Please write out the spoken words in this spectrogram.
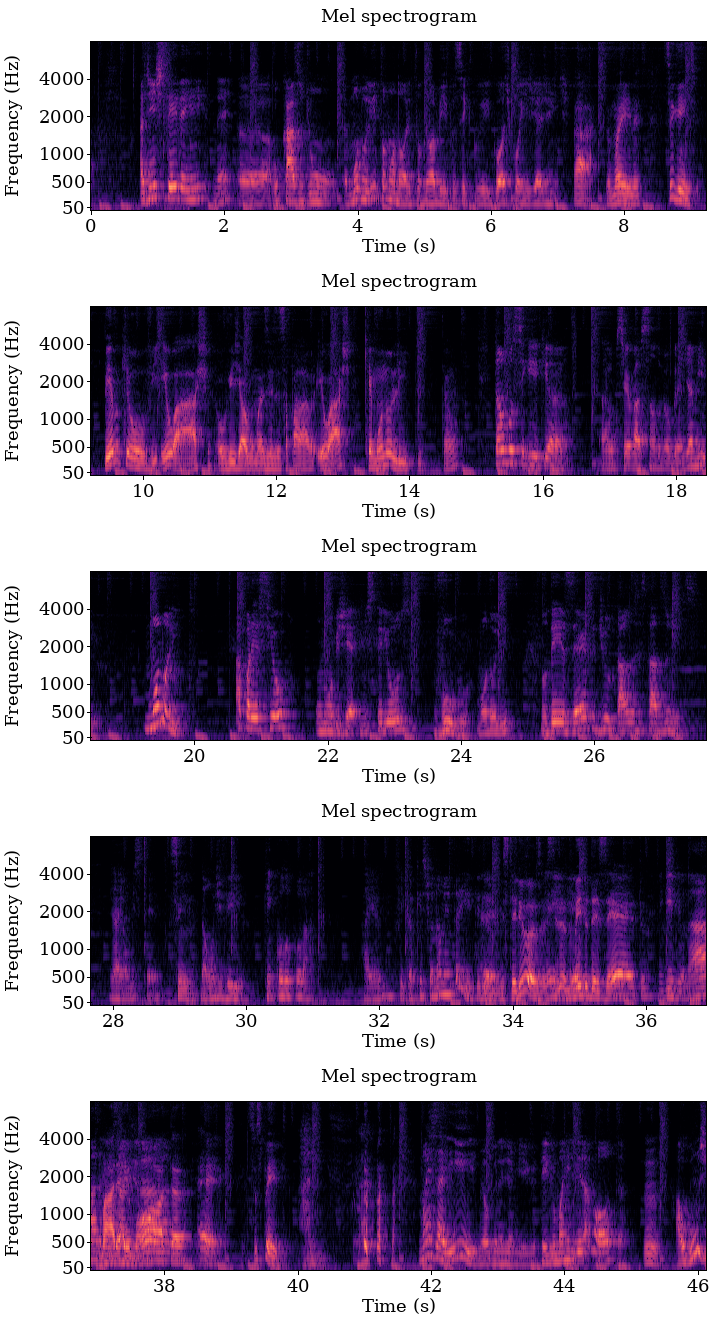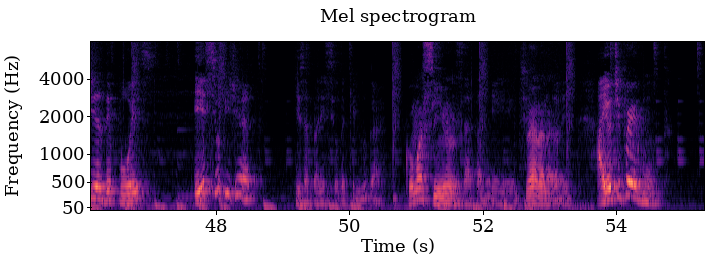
A gente teve aí, né, ah, o caso de um monolito ou monólito, meu amigo, você que gosta de corrigir a gente. ah, tamo aí, né? Seguinte, pelo que eu ouvi, eu acho, ouvi já algumas vezes essa palavra, eu acho que é monolito. Então, Então vou seguir aqui a, a observação do meu grande amigo. Monolito. Apareceu um objeto misterioso, vulgo monolito, no deserto de Utah, nos Estados Unidos. Já é um mistério. sim, Da onde veio? Quem colocou lá? Aí fica o questionamento aí, entendeu? é misterioso, aí, misterioso. no meio do deserto, Ninguém viu nada. uma área remota. É, suspeito. Será? Mas aí, meu grande amigo, teve uma reviravolta. Hum, Alguns dias depois, esse objeto desapareceu daquele lugar. como assim, mano? Exatamente. Não, não, não. Exatamente. Aí eu te pergunto,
